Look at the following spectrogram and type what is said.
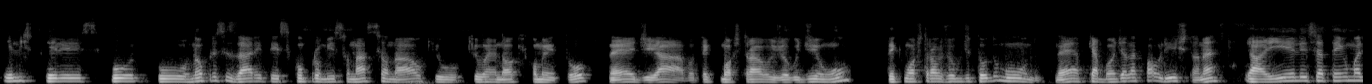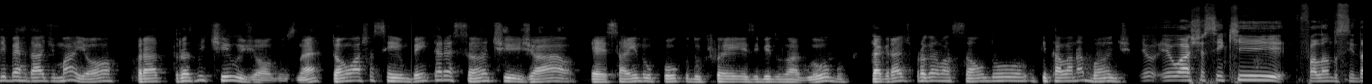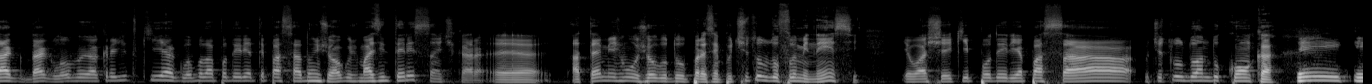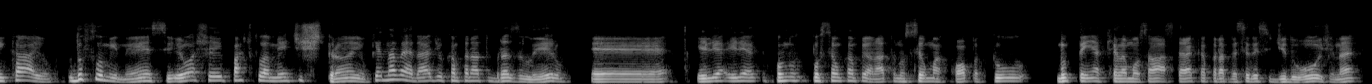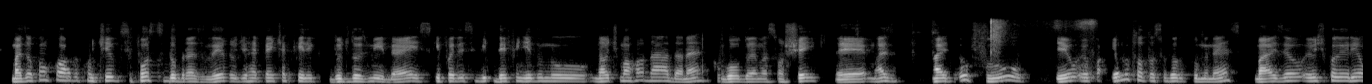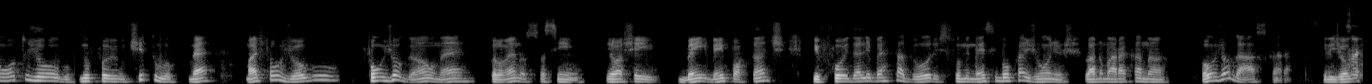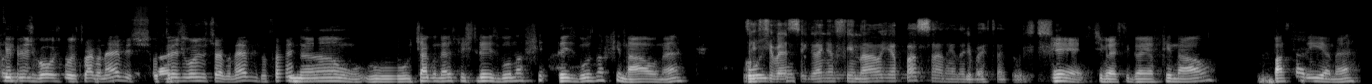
eles, eles por, por não precisarem ter esse compromisso nacional que o, que o Enoch comentou, né? De, ah, vou ter que mostrar o jogo de um, ter que mostrar o jogo de todo mundo, né? Porque a Band ela é paulista, né? E aí eles já têm uma liberdade maior para transmitir os jogos, né? Então acho assim bem interessante já é, saindo um pouco do que foi exibido na Globo, da grade de programação do que está lá na Band. Eu, eu acho assim que, falando assim da, da Globo, eu acredito que a Globo lá poderia ter passado uns jogos mais interessantes, cara. É, até mesmo o jogo do, por exemplo, o título do Fluminense, eu achei que poderia passar o título do ano do Conca. E, e Caio, do Fluminense, eu achei particularmente estranho, porque na verdade o Campeonato Brasileiro, é, ele, ele é, por, por ser um campeonato, não ser uma Copa, tu não tem aquela emoção, ah, será que o campeonato vai ser decidido hoje, né? Mas eu concordo contigo que se fosse do brasileiro, de repente aquele do de 2010, que foi definido no, na última rodada, né? O gol do Emerson Sheik. É, mas, mas do Flu, eu, eu, eu não sou torcedor do Fluminense, mas eu, eu escolheria um outro jogo. Não foi o título, né? Mas foi um jogo, foi um jogão, né? Pelo menos, assim, eu achei bem, bem importante, que foi da Libertadores, Fluminense e Boca Juniors, lá no Maracanã. Foi um jogaço, cara. Aquele jogo foi aqueles três gols do Thiago Neves? Os três gols do Thiago Neves, não foi? Não, o Thiago Neves fez três gols na, três gols na final, né? Se tivesse ganho a final, ia passar, né, na Libertadores. É, se tivesse ganho a final, passaria, né?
